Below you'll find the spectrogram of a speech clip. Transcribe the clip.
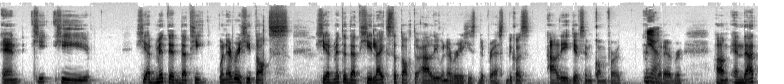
And he he he admitted that he whenever he talks, he admitted that he likes to talk to Allie whenever he's depressed because Allie gives him comfort and Yeah. whatever. Um, and that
